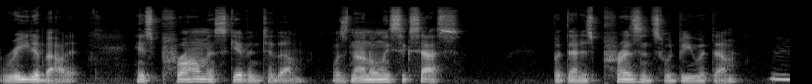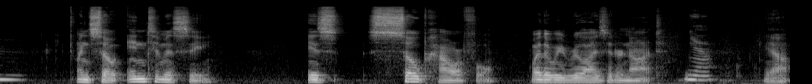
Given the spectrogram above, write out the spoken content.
read about it. His promise given to them was not only success, but that his presence would be with them. Hmm. And so intimacy is so powerful, whether we realize it or not. Yeah. Yeah.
